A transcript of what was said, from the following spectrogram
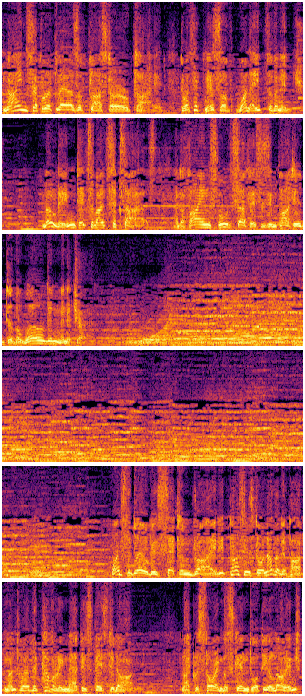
Nine separate layers of plaster are applied, to a thickness of one-eighth of an inch. Moulding takes about six hours, and a fine, smooth surface is imparted to the world in miniature. Once the globe is set and dried, it passes to another department where the covering map is pasted on. Like restoring the skin to a peeled orange,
